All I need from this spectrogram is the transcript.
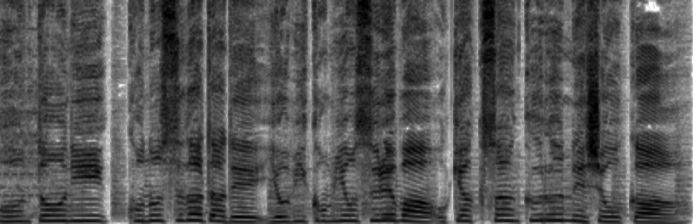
本当にこの姿で呼び込みをすればお客さん来るんでしょうか？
